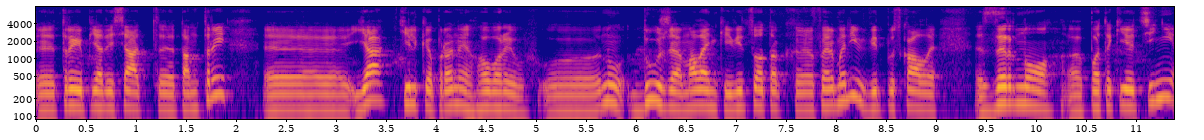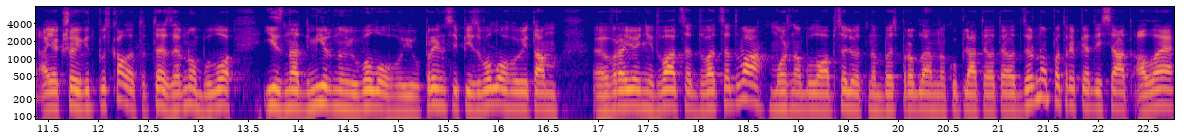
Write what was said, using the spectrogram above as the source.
е, 3,50, е, там 3, е, я тільки про них говорив. Е, Ну, дуже маленький відсоток е, фермерів відпускали зерно е, по такій ціні, а якщо і відпускали, то те зерно було із надмірною вологою. В принципі, з вологою там е, в районі 20-22 можна було абсолютно безпроблемно купляти оте от зерно по 3,50, але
